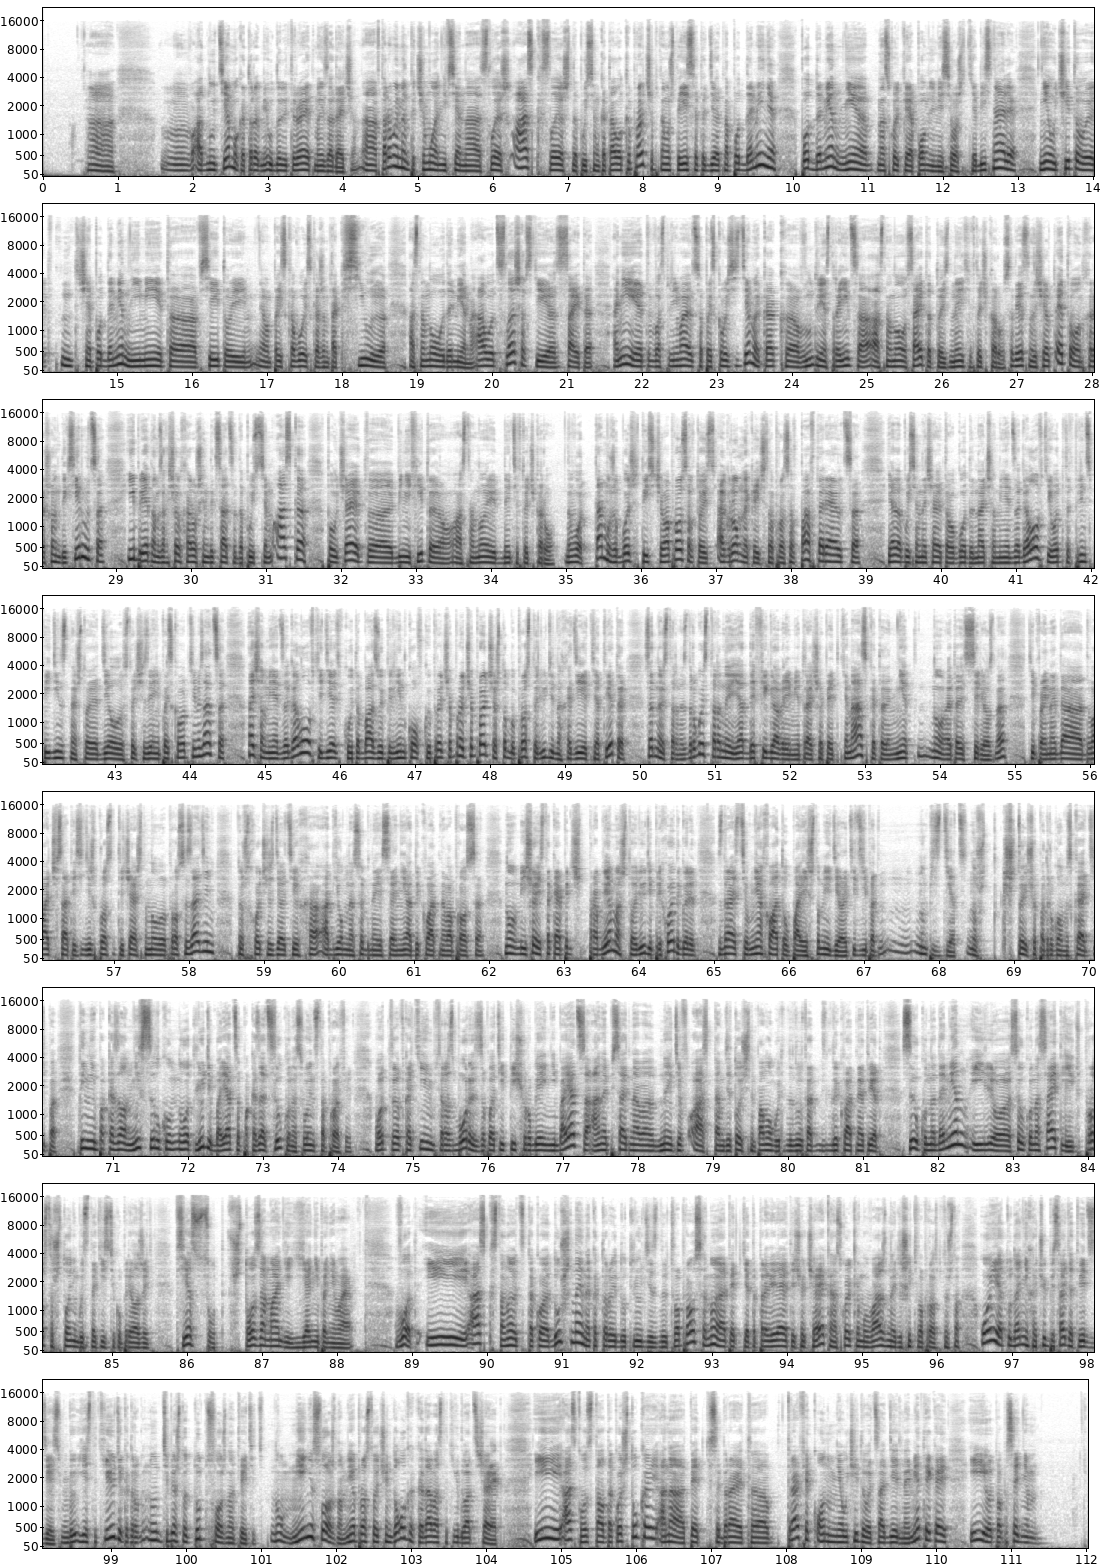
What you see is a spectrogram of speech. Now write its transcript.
одну тему, которая удовлетворяет мои задачи. А второй момент, почему они все на slash ask, slash, допустим, каталог и прочее, потому что если это делать на поддомене, поддомен не, насколько я помню, мне SEOшники объясняли, не учитывает, ну, точнее, поддомен не имеет а, всей той а, поисковой, скажем так, силы основного домена. А вот слэшевские сайты, они это воспринимаются поисковой системой как а, внутренняя страница основного сайта, то есть native.ru. Соответственно, за счет этого он хорошо индексируется, и при этом за счет хорошей индексации, допустим, ask, ссылка получает э, бенефиты основной native.ru. Ну вот, там уже больше тысячи вопросов, то есть огромное количество вопросов повторяются. Я, допустим, в начале этого года начал менять заголовки, и вот это, в принципе, единственное, что я делаю с точки зрения поисковой оптимизации. Начал менять заголовки, делать какую-то базовую перелинковку и прочее, прочее, прочее, чтобы просто люди находили эти ответы. С одной стороны. С другой стороны, я дофига времени трачу опять-таки на Ask, это нет, ну, это серьезно. Типа иногда два часа ты сидишь, просто отвечаешь на новые вопросы за день, потому что хочешь сделать их а, объемно, особенно если они адекватные адекватные вопросы. Ну, еще есть такая проблема, что люди приходят и говорят, здрасте, у меня хваты упали, что мне делать? И типа, ну, пиздец, ну, что еще по-другому сказать? Типа, ты не показал ни ссылку, ну, вот люди боятся показать ссылку на свой инстапрофиль. Вот в какие-нибудь разборы заплатить тысячу рублей не боятся, а написать на Native Ask, там, где точно помогут и дадут адекватный ответ, ссылку на домен или ссылку на сайт, или просто что-нибудь, статистику приложить. Все суд. Что за магия, я не понимаю. Вот, и Ask становится такой одушенной, на которой идут люди, задают вопросы, ну и опять-таки это проверяет еще человека, насколько ему важно решить вопрос, потому что, ой, я туда не хочу писать, ответь здесь. Есть такие люди, которые, ну, тебе что, тут сложно ответить? Ну, мне не сложно, мне просто очень долго, когда вас таких 20 человек. И Ask вот стал такой штукой, она опять-таки собирает э, трафик, он у меня учитывается отдельной метрикой, и вот по последним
